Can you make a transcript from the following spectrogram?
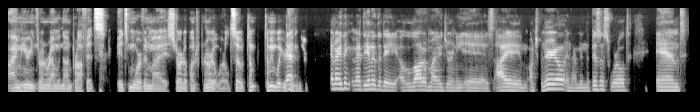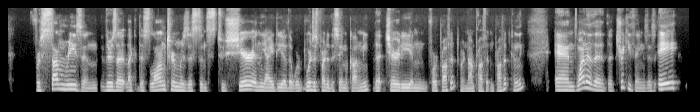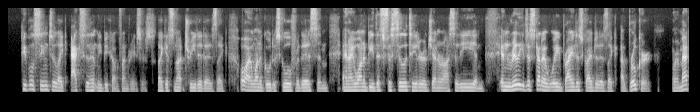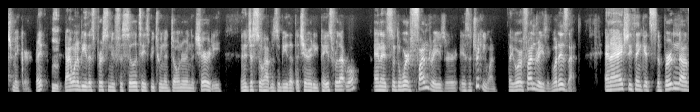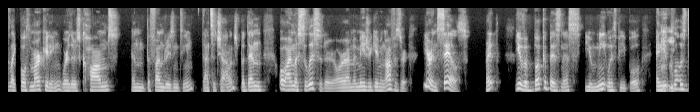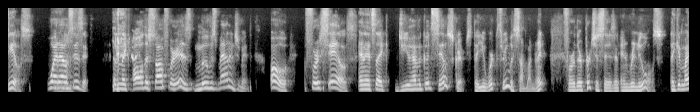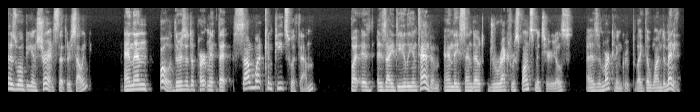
i'm hearing thrown around with nonprofits it's more of in my startup entrepreneurial world so tell, tell me what you're yeah. thinking there and I think at the end of the day, a lot of my journey is I am entrepreneurial and I'm in the business world. And for some reason, there's a like this long-term resistance to share in the idea that we're we're just part of the same economy, that charity and for-profit or nonprofit and profit kind of thing. And one of the the tricky things is a people seem to like accidentally become fundraisers. Like it's not treated as like oh i want to go to school for this and and i want to be this facilitator of generosity and and really just kind of way brian described it as like a broker or a matchmaker right? Mm. i want to be this person who facilitates between a donor and the charity and it just so happens to be that the charity pays for that role. And so the word fundraiser is a tricky one like or fundraising what is that? And i actually think it's the burden of like both marketing where there's comms and the fundraising team. That's a challenge. But then, oh, I'm a solicitor or I'm a major giving officer. You're in sales, right? You have a book of business, you meet with people, and you mm-hmm. close deals. What mm-hmm. else is it? And like all the software is moves management. Oh, for sales. And it's like, do you have a good sales script that you work through with someone, right? For their purchases and, and renewals. Like it might as well be insurance that they're selling. And then, oh, there's a department that somewhat competes with them, but is, is ideally in tandem. And they send out direct response materials as a marketing group, like the one to many.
